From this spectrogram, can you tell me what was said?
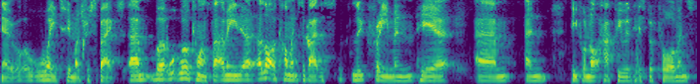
you know, way too much respect. Um, but we'll come on to that. I mean, a, a lot of comments about this Luke Freeman here um, and people not happy with his performance.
